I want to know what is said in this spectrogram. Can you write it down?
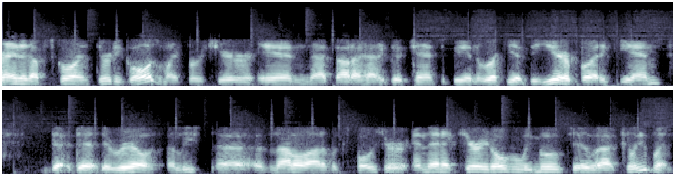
I ended up scoring 30 goals my first year, and I thought I had a good chance of being the rookie of the year. But again, the the, the real at least uh, not a lot of exposure, and then it carried over. We moved to uh, Cleveland.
